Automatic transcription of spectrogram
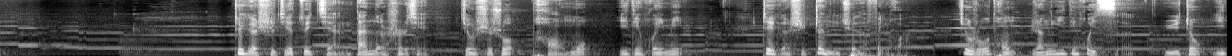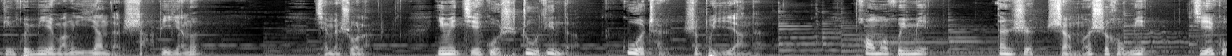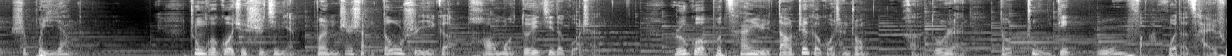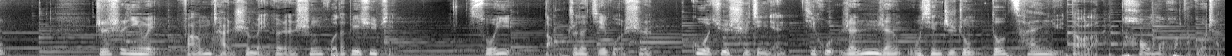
这个世界最简单的事情就是说泡沫一定会灭，这个是正确的废话，就如同人一定会死、宇宙一定会灭亡一样的傻逼言论。前面说了，因为结果是注定的，过程是不一样的。泡沫会灭，但是什么时候灭，结果是不一样的。中国过去十几年本质上都是一个泡沫堆积的过程，如果不参与到这个过程中，很多人都注定无法获得财富。只是因为房产是每个人生活的必需品，所以导致的结果是，过去十几年几乎人人无形之中都参与到了泡沫化的过程。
